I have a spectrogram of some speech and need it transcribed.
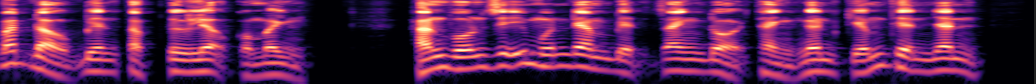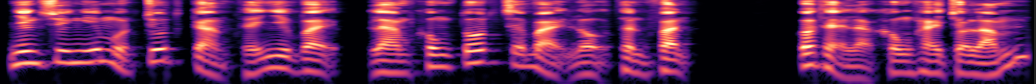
bắt đầu biên tập tư liệu của mình. Hắn vốn dĩ muốn đem biệt danh đổi thành ngân kiếm thiên nhân, nhưng suy nghĩ một chút cảm thấy như vậy, làm không tốt sẽ bại lộ thân phận. Có thể là không hay cho lắm.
